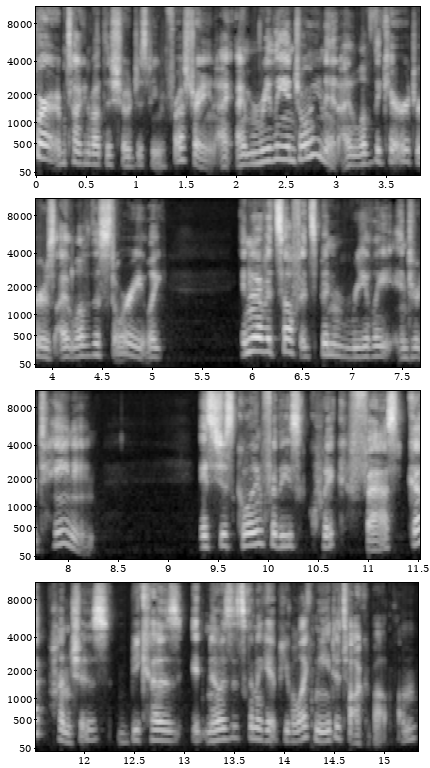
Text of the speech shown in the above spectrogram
where I'm talking about the show just being frustrating. I, I'm really enjoying it. I love the characters. I love the story. Like, in and of itself, it's been really entertaining. It's just going for these quick, fast gut punches because it knows it's going to get people like me to talk about them.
